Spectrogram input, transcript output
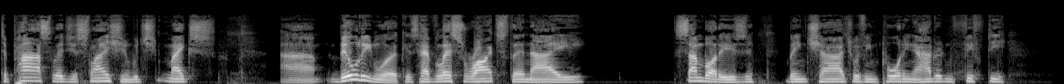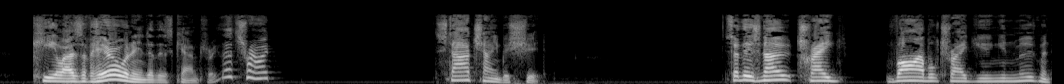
to pass legislation which makes uh, building workers have less rights than a somebody's been charged with importing 150 kilos of heroin into this country. That's right. Star Chamber shit. So there's no trade, viable trade union movement.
